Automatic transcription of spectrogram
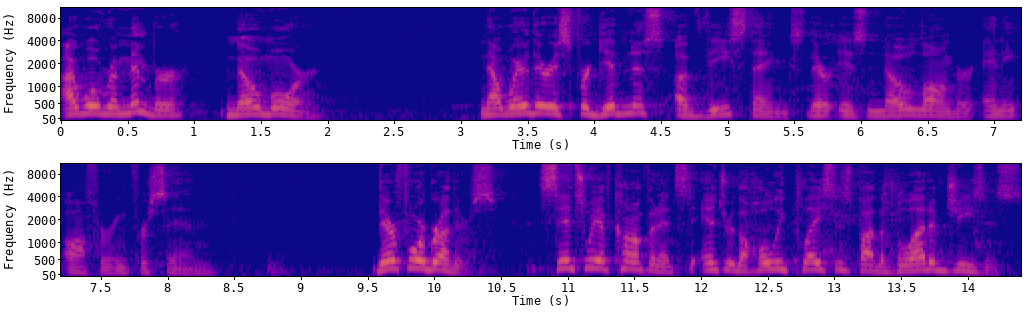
I will remember no more. Now, where there is forgiveness of these things, there is no longer any offering for sin. Therefore, brothers, since we have confidence to enter the holy places by the blood of Jesus,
